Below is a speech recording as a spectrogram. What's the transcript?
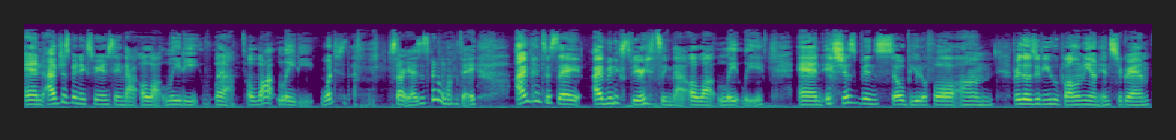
And I've just been experiencing that a lot lady, yeah, a lot lady. What is that? Sorry guys, it's been a long day. I meant to say I've been experiencing that a lot lately, and it's just been so beautiful. Um, for those of you who follow me on Instagram,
